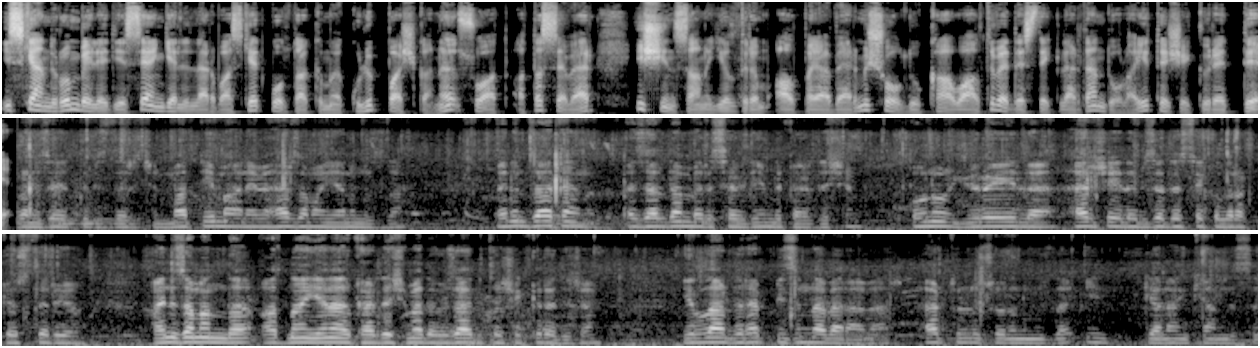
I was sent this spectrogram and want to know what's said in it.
İskenderun Belediyesi Engelliler Basketbol Takımı Kulüp Başkanı Suat Atasever, iş insanı Yıldırım Alpay'a vermiş olduğu kahvaltı ve desteklerden dolayı teşekkür etti. Organize etti bizler için. Maddi manevi her zaman yanımızda. Benim zaten ezelden beri sevdiğim bir kardeşim. Onu yüreğiyle, her şeyle bize destek olarak gösteriyor. Aynı zamanda Adnan Yener kardeşime de özel bir teşekkür edeceğim. Yıllardır hep bizimle beraber. Her türlü sorunumuzda ilk gelen kendisi.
